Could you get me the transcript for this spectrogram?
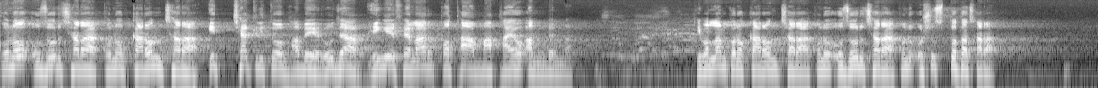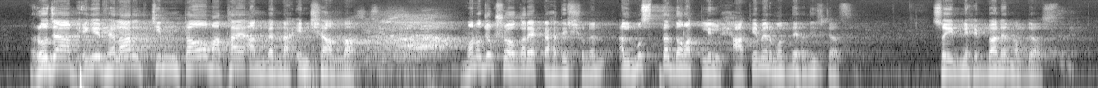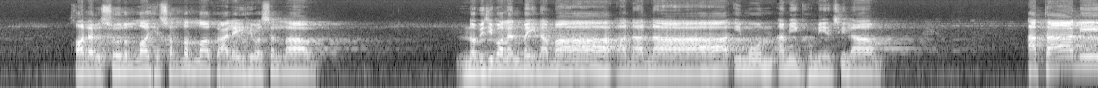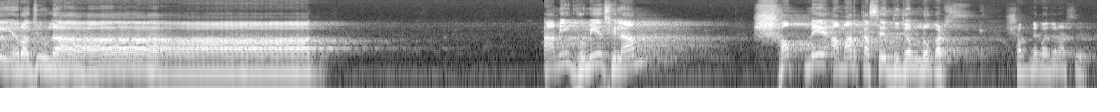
কোনো ওজোর ছাড়া, কোনো কারণ ছাড়া ইচ্ছাকৃতভাবে রোজা ভেঙে ফেলার কথা মাথায়ও আনবেন না। কি বললাম? কোনো কারণ ছাড়া, কোনো ওজোর ছাড়া, কোনো অসুস্থতা ছাড়া রোজা ভেঙে ফেলার চিন্তাও মাথায় আনবেন না, ইনশাআল্লাহ। মনোযোগ সহকারে একটা হাদিস শুনেন আল মুস্তাদ হাকিমের মধ্যে হাদিসটা আছে সৈবনে হিব্বানের মধ্যে আছে। قال رسول الله صلى الله عليه وسلم নবীজি বলেন বাইনামা আনা নাইমুন আমি ঘুমিয়েছিলাম আতানি রজুলান আমি ঘুমিয়েছিলাম স্বপ্নে আমার কাছে দুজন লোক আসছে স্বপ্নে কজন আসছে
